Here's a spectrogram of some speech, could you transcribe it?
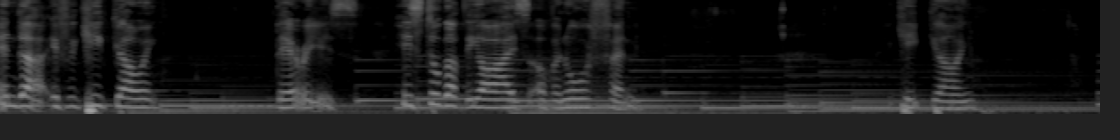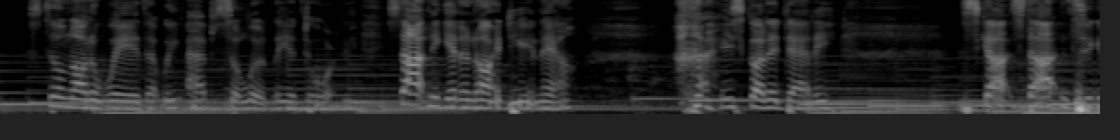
And uh, if we keep going, there he is. He's still got the eyes of an orphan. Keep going. Still not aware that we absolutely adore him. Starting to get an idea now. He's got a daddy. Start, starting to.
